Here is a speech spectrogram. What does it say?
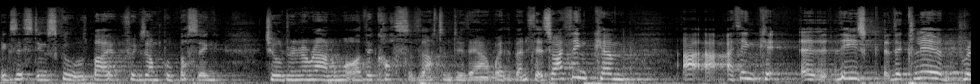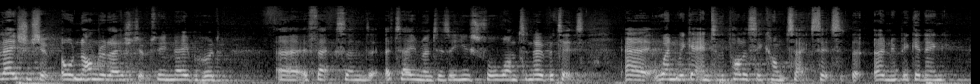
existing schools by, for example, busing children around, and what are the costs of that, and do they outweigh the benefits? So I think. Um, I, I think it, uh, these, the clear relationship or non-relationship between neighbourhood uh, effects and attainment is a useful one to know, but it's, uh, when we get into the policy context, it's only beginning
